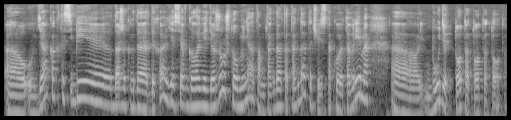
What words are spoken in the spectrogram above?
э, я как-то себе, даже когда я отдыхаю, я себе в голове держу, что у меня там тогда-то, тогда-то, через такое-то время э, будет то-то, то-то, то-то.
